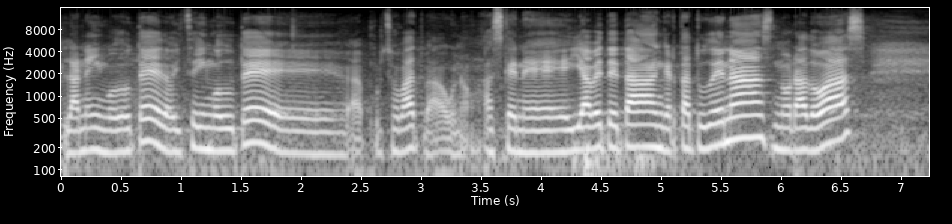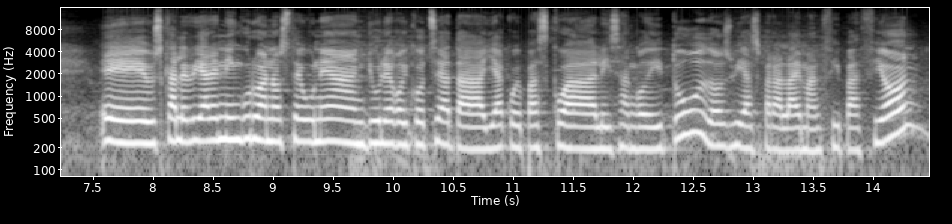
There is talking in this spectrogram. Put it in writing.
lan egingo dute edo hitz egingo dute e, apurtxo bat, ba, bueno, azken e, hilabetetan gertatu denaz, nora doaz. E, Euskal Herriaren inguruan ostegunean Jule Goikotzea eta Jako Epazkoa izango ditu, dos bias para la emancipación,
